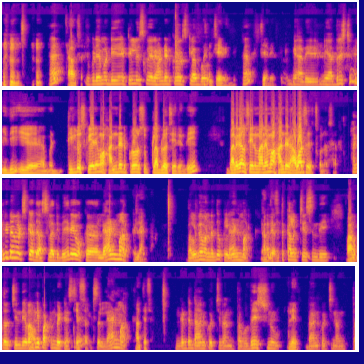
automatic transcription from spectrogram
ఇప్పుడేమో డి- Tillu square hundred crores club. చేరింది. అది మీ అదృష్టం. ఇది టిల్లు స్క్వేర్ ఏమో హండ్రెడ్ క్రోర్స్ క్లబ్లో చేరింది. బలగం సినిమానేమో హండ్రెడ్ అవార్డ్స్ తెచ్చుకున్నారు సార్. హండ్రెడ్ అవార్డ్స్ కాదు అసలు అది వేరే ఒక ల్యాండ్ మార్క్ Land బలగం అనేది ఒక ల్యాండ్ మార్క్ అది ఎంత కలెక్ట్ చేసింది. ఎంత వచ్చింది అవన్నీ పక్కన పెట్టేస్తే Yes, sir. ఇట్స్ ల్యాండ్ మార్క్ అంతే సార్. ఎందుకంటే దానికి వచ్చినంత ఉవేష్ను లేదు. దానికి వచ్చినంత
